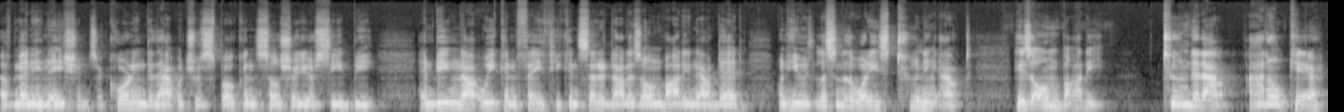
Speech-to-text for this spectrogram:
of many nations. According to that which was spoken, so shall your seed be. And being not weak in faith, he considered not his own body now dead, when he was, listen to the, what he's tuning out. His own body, tuned it out. I don't care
